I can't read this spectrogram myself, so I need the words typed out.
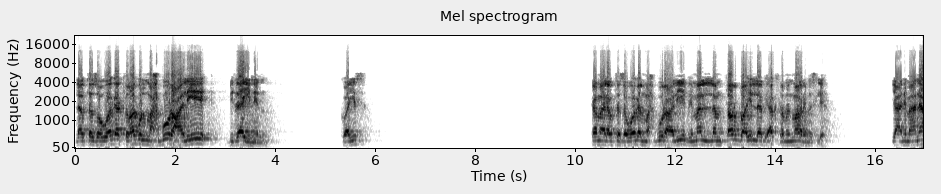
لو تزوجت رجل محجور عليه بدين كويس؟ كما لو تزوج المحجور عليه بمن لم ترضى إلا بأكثر من مهر مثلها. يعني معناه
